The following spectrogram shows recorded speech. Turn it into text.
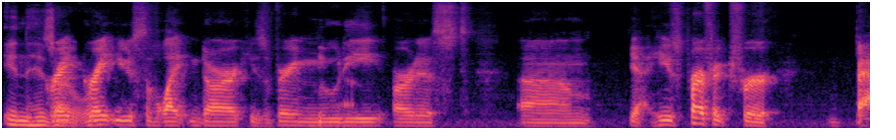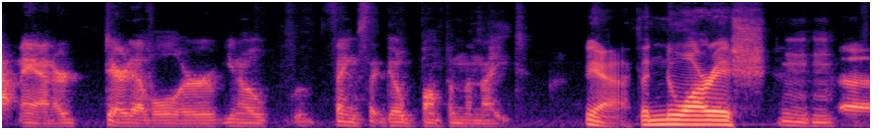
in his great, great use of light and dark. He's a very moody artist. Um, yeah, he's perfect for Batman or Daredevil or you know things that go bump in the night. yeah the noirish hmm uh,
